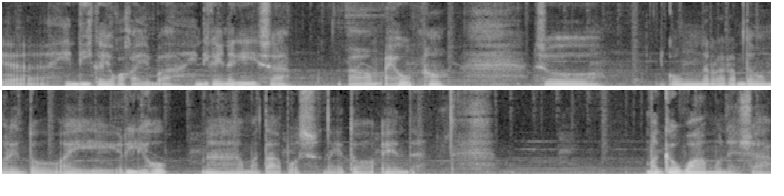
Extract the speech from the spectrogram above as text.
yeah, hindi kayo kakaiba, hindi kayo nag-iisa. Um, I hope, no? So, kung nararamdaman mo rin to, I really hope na matapos na ito and magawa mo na siya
